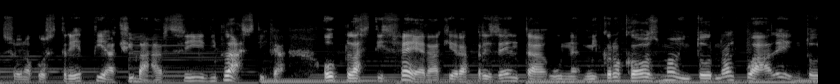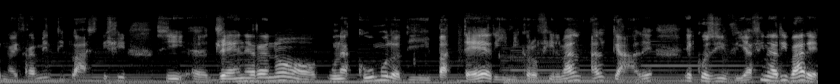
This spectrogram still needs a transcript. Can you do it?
sono costretti a cibarsi di plastica, o plastisfera, che rappresenta un microcosmo intorno al quale, intorno ai frammenti plastici, si eh, generano un accumulo di batteri, microfilm algale e così via, fino ad arrivare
